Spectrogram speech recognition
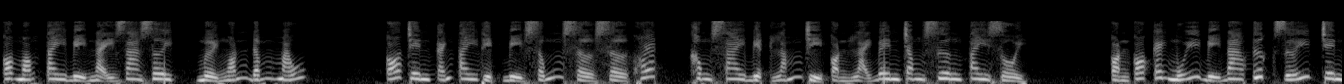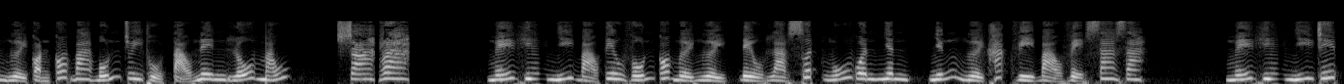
có móng tay bị nảy ra rơi, mười ngón đấm máu. Có trên cánh tay thịt bị sống sờ sờ khoét, không sai biệt lắm chỉ còn lại bên trong xương tay rồi. Còn có cái mũi bị đao tước dưới, trên người còn có ba bốn truy thủ tạo nên lỗ máu. Sa ra! Mế hi nhĩ bảo tiêu vốn có 10 người, đều là xuất ngũ quân nhân, những người khác vì bảo vệ xa ra. Mế hi nhĩ chết,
